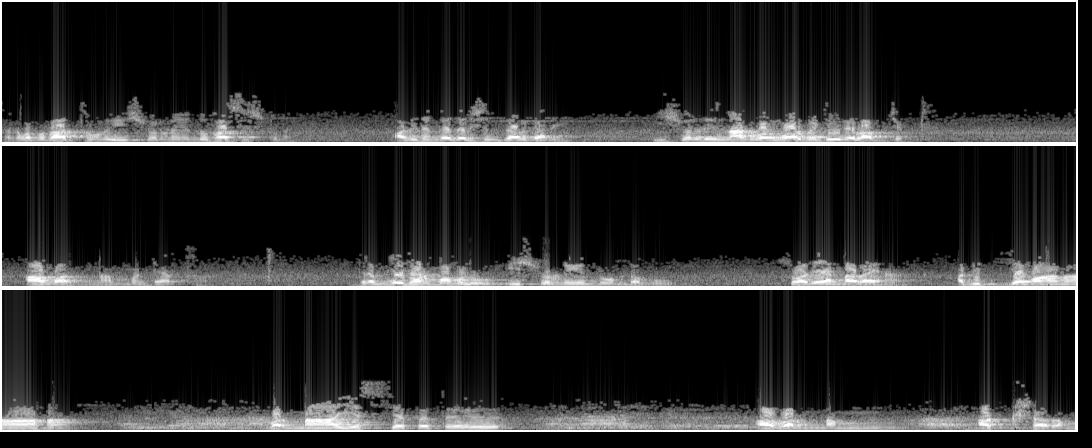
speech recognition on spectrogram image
సకల పదార్థములు ఈశ్వరుని ఎందు భాషిస్తున్నాయి. ఆ విధంగా దర్శించాలి కానీ ఈశ్వరుడు is not one more material object ఆ వర్ణం అంటే అర్థం. ద్రవ్యధర్మములు ఈశ్వరుని ఎందు ఉండవు. సో అదే అన్నారు ఆయన అవిద్యమానా వర్ణాయస్య తత్. అవర్ణం అక్షరం.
